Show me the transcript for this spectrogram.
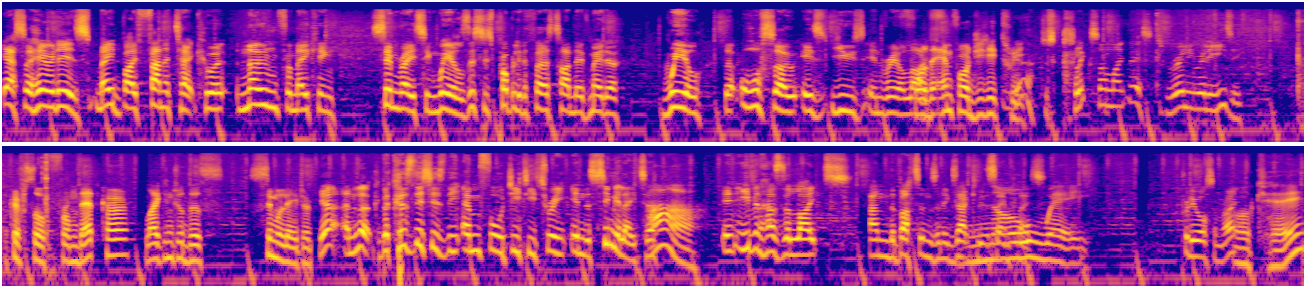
Yeah, so here it is, made by Fanatec, who are known for making sim racing wheels. This is probably the first time they've made a wheel that also is used in real life. For the M4 GT3. yeah, just clicks on like this. It's really, really easy. Okay, so from that car, like into this simulator. Yeah, and look, because this is the M4 GT3 in the simulator, Ah, it even has the lights and the buttons in exactly the same place. no way. Pretty awesome, right? Okay,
